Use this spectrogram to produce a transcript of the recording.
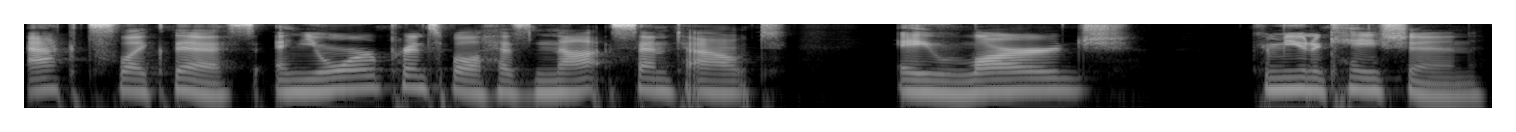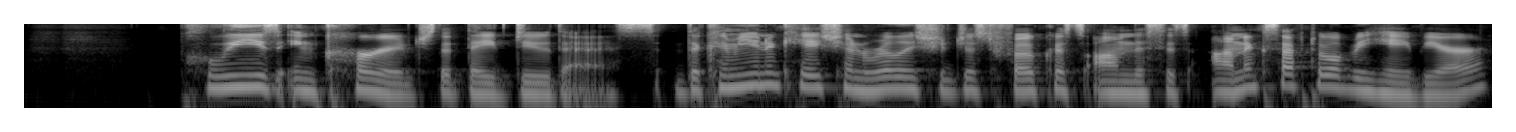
acts like this and your principal has not sent out a large communication, please encourage that they do this. The communication really should just focus on this is unacceptable behavior.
